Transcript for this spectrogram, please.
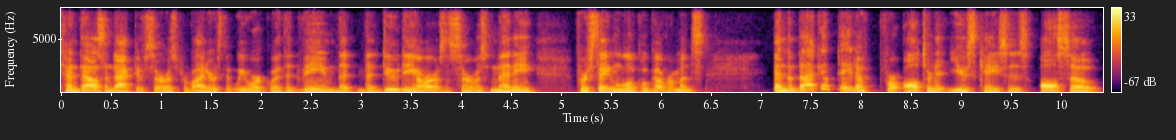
10,000 active service providers that we work with at Veeam that, that do DR as a service, many for state and local governments. And the backup data for alternate use cases also,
